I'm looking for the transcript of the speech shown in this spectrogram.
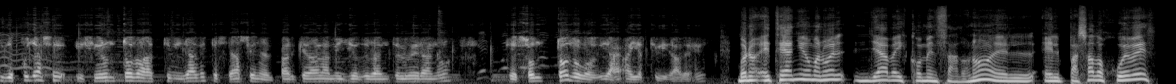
y después ya se hicieron todas las actividades que se hacen en el Parque de Alamillo durante el verano, que son todos los días hay actividades. ¿eh? Bueno, este año, Manuel, ya habéis comenzado, ¿no? El, pasado jueves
